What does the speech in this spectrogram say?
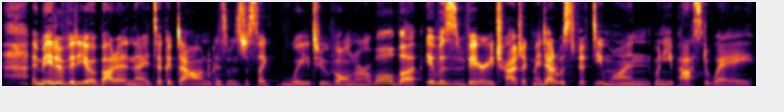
I made a video about it and then I took it down because it was just like way too vulnerable, but it was very tragic. My dad was 51 when he passed away.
